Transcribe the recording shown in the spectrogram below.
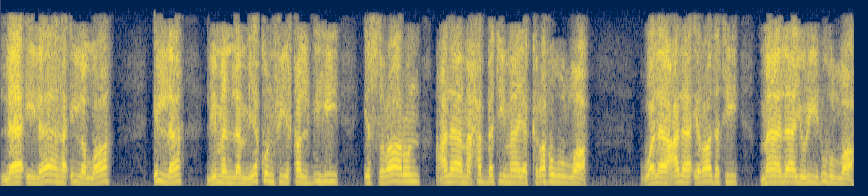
لا إله إلا الله إلا لمن لم يكن في قلبه إصرار على محبة ما يكرهه الله ولا على إرادة ما لا يريده الله.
